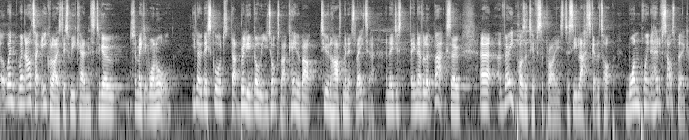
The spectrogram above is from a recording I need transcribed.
uh, when when Altach equalised this weekend to go to make it one all, you know, they scored that brilliant goal that you talked about, came about two and a half minutes later, and they just they never looked back. So, uh, a very positive surprise to see Lask at the top, one point ahead of Salzburg.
